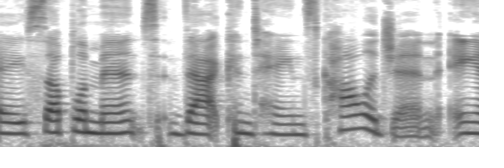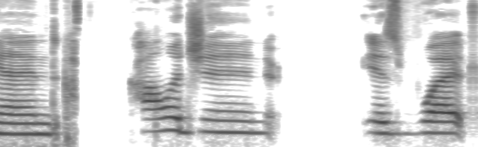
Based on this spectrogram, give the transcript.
a supplement that contains collagen, and collagen is what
